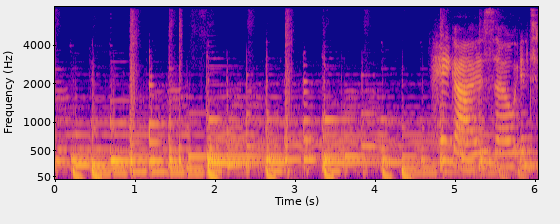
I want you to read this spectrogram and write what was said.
in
